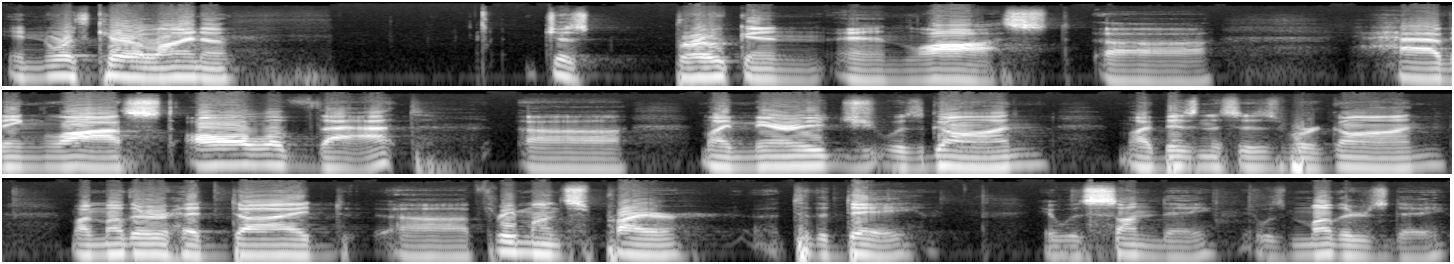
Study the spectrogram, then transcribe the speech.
in North Carolina, just broken and lost. Uh, having lost all of that, uh, my marriage was gone, my businesses were gone. My mother had died uh, three months prior to the day. It was Sunday, it was Mother's Day.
